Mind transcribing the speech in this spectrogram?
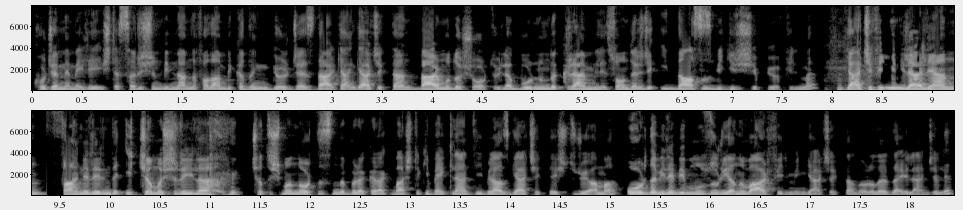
Koca memeli işte sarışın bilmem ne falan bir kadın göreceğiz derken gerçekten Bermuda şortuyla burnunda kremli son derece iddiasız bir giriş yapıyor filme. Gerçi filmin ilerleyen sahnelerinde iç çamaşırıyla çatışmanın ortasında bırakarak baştaki beklentiyi biraz gerçekleştiriyor ama orada bile bir muzur yanı var filmin gerçekten. Oraları da eğlenceli.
